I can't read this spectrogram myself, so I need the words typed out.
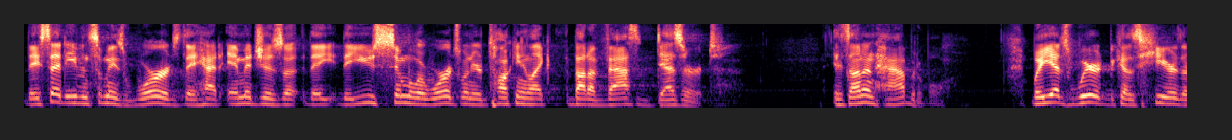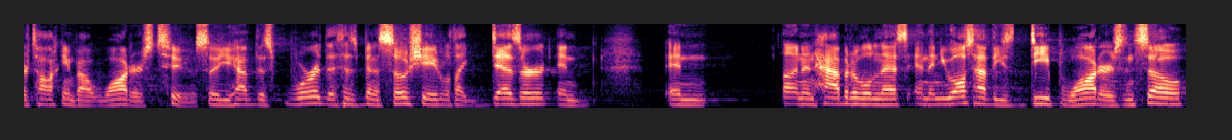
They said even some of these words, they had images, uh, they, they use similar words when you're talking like about a vast desert. It's uninhabitable. But yet it's weird because here they're talking about waters too. So you have this word that has been associated with like desert and, and uninhabitableness, and then you also have these deep waters. And so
